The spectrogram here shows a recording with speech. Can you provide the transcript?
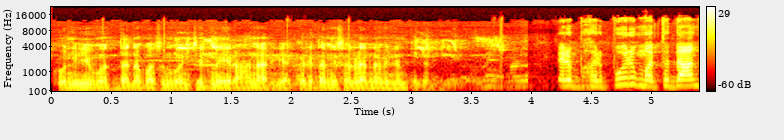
कोणीही मतदानापासून वंचित नाही राहणार याकरिता मी सगळ्यांना विनंती करेन. तर भरपूर मतदान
